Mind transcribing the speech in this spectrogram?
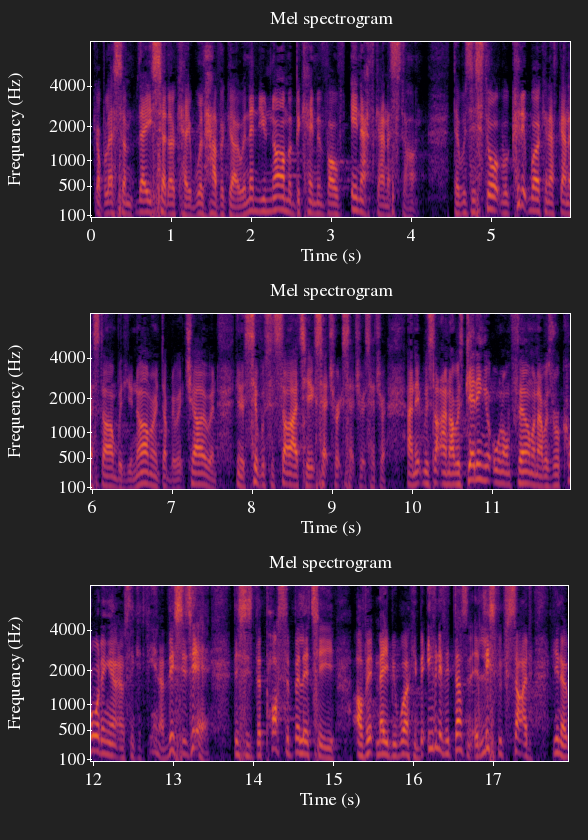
God bless them, they said, okay, we'll have a go. And then UNAMA became involved in Afghanistan there was this thought, well, could it work in Afghanistan with UNAMA and WHO and you know, civil society, et cetera, et cetera, et cetera? And, it was, and I was getting it all on film and I was recording it and I was thinking, you know, this is it. This is the possibility of it maybe working. But even if it doesn't, at least we've started, you know,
